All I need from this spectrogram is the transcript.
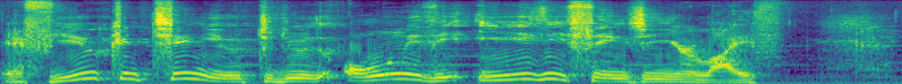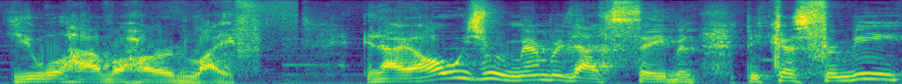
If you continue to do only the easy things in your life, you will have a hard life. And I always remember that statement because for me,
